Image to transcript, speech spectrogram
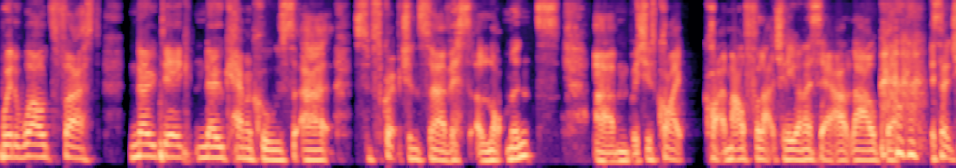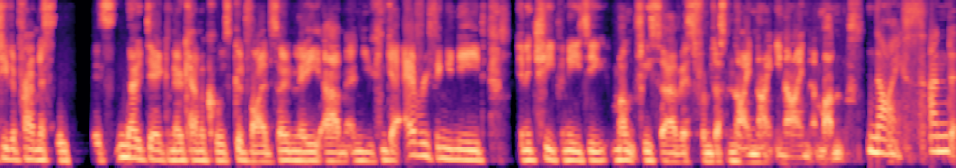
we're the world's first no dig, no chemicals uh, subscription service allotments, um, which is quite quite a mouthful actually when I say it out loud. But essentially, the premise is it's no dig, no chemicals, good vibes only, um, and you can get everything you need in a cheap and easy monthly service from just nine ninety nine a month. Nice. And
